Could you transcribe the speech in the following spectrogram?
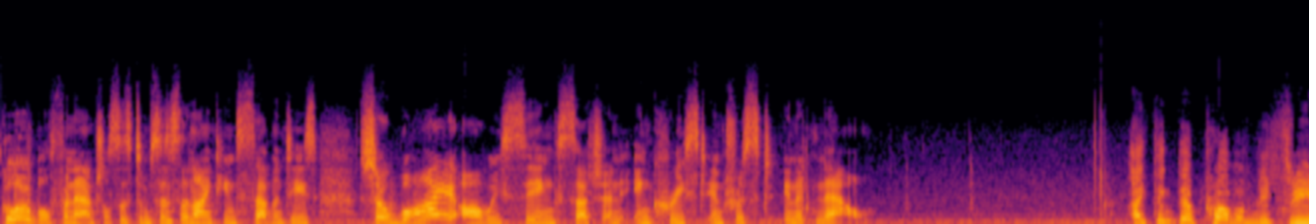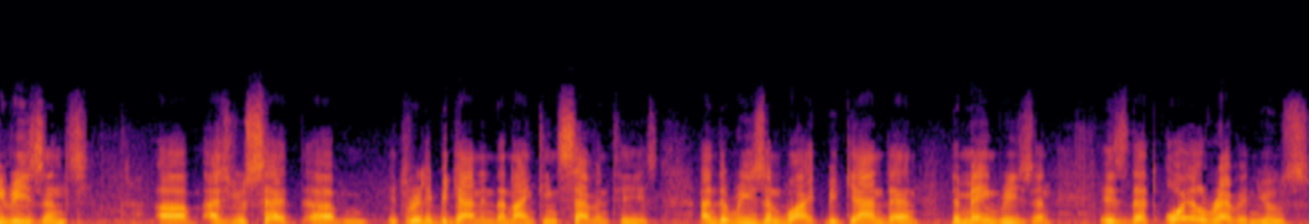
global financial system since the 1970s. So, why are we seeing such an increased interest in it now? I think there are probably three reasons. Um, as you said, um, it really began in the 1970s. And the reason why it began then, the main reason, is that oil revenues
